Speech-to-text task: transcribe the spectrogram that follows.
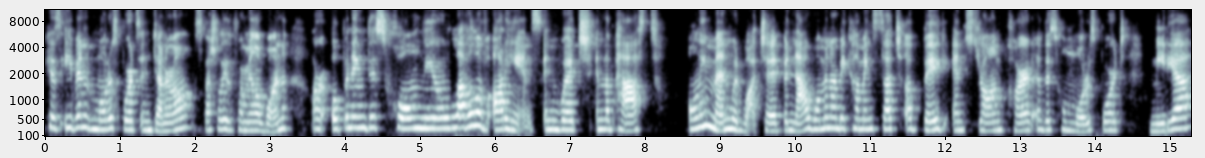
because even motorsports in general especially the formula one are opening this whole new level of audience in which in the past only men would watch it but now women are becoming such a big and strong part of this whole motorsport media.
